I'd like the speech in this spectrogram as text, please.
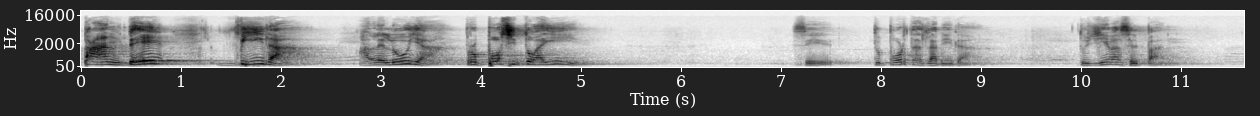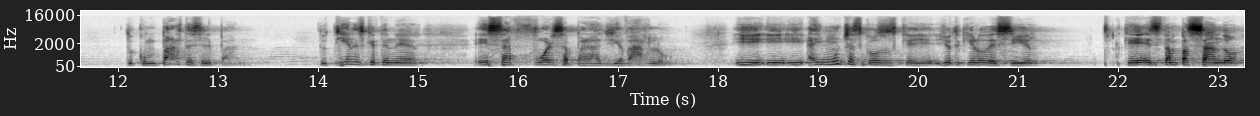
Pan de vida. Aleluya. Propósito ahí. ¿sí? Tú portas la vida, tú llevas el pan, tú compartes el pan, tú tienes que tener esa fuerza para llevarlo. Y, hay muchas cosas que yo te quiero decir que están pasando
